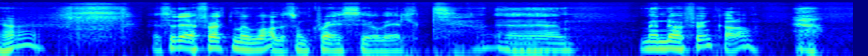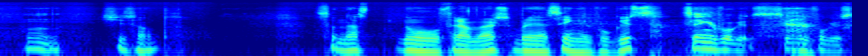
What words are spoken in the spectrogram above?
Ja. Så det jeg følte vi var litt sånn crazy og vilt. Eh, men det funka, da. Mm. Ikke sant. Så nest, nå fremover så blir det singelfokus. Singelfokus. singelfokus.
